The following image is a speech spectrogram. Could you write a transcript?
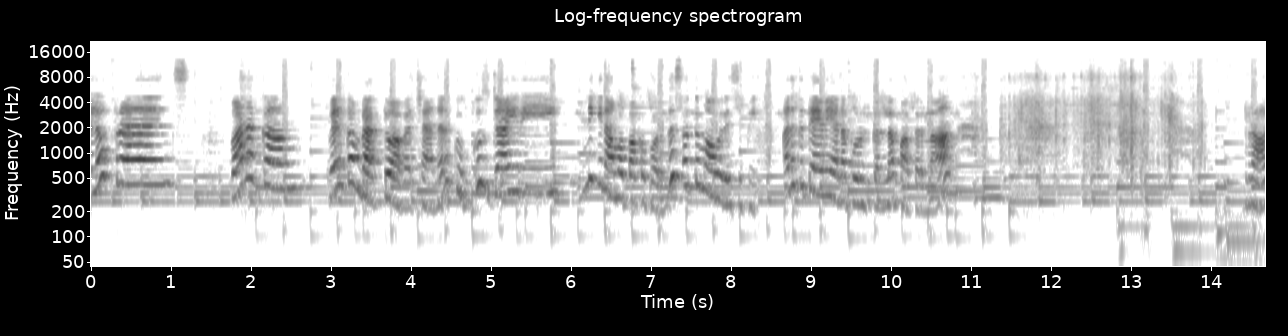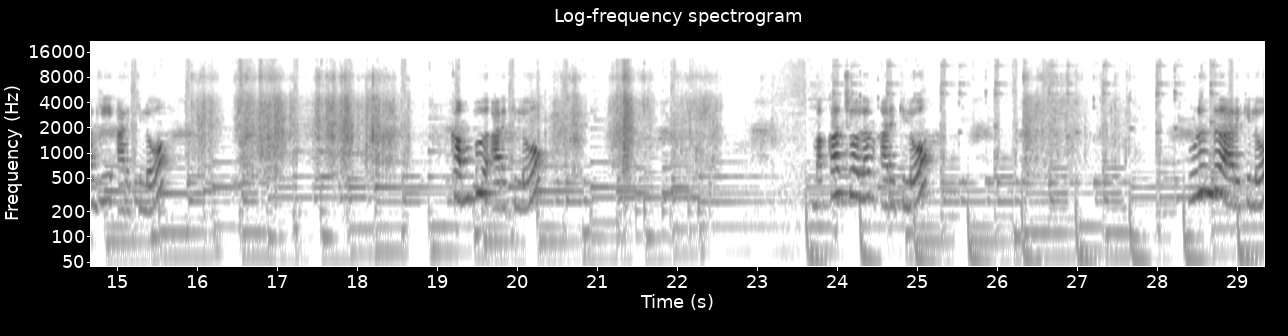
ஹலோ ஃப்ரெண்ட்ஸ் வணக்கம். Welcome back to our channel cook's diary இன்னைக்கு நாம பார்க்க போறது சத்து மாவு ரெசிபி அதுக்கு தேவையான பொருட்கள்லாம் பார்த்துடலாம் ராகி அரை கிலோ. கம்பு அரை கிலோ. மக்காச்சோளம் அரை கிலோ. உளுந்து அரை கிலோ.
